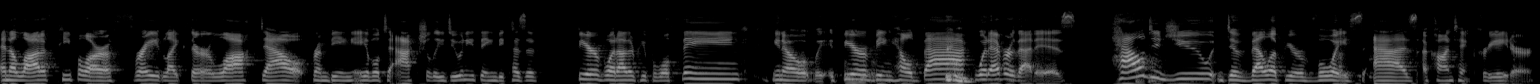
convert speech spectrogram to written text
And a lot of people are afraid, like they're locked out from being able to actually do anything because of fear of what other people will think, you know, fear of mm-hmm. being held back, whatever that is. How did you develop your voice as a content creator?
